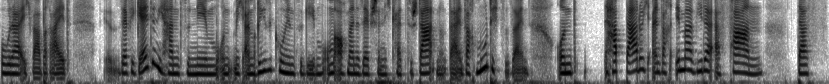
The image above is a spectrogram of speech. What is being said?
Oder ich war bereit, sehr viel Geld in die Hand zu nehmen und mich einem Risiko hinzugeben, um auch meine Selbstständigkeit zu starten und da einfach mutig zu sein. Und habe dadurch einfach immer wieder erfahren, dass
